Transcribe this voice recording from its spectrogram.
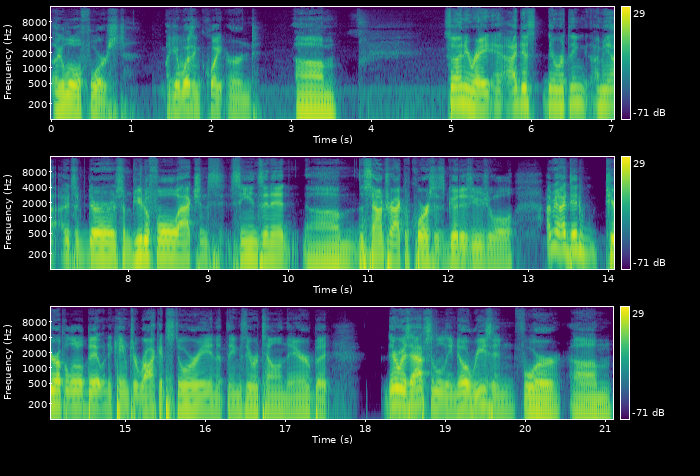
like a little forced, like it wasn't quite earned. Um, so, at any rate, I just there were things. I mean, it's there are some beautiful action scenes in it. Um, the soundtrack, of course, is good as usual. I mean, I did tear up a little bit when it came to Rocket's story and the things they were telling there, but there was absolutely no reason for, um,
